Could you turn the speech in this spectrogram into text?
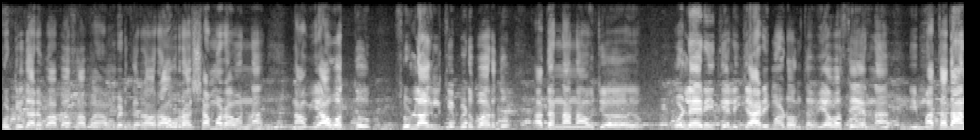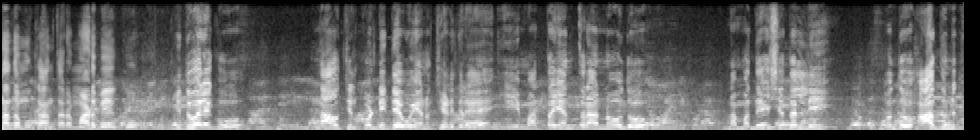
ಕೊಟ್ಟಿದ್ದಾರೆ ಬಾಬಾ ಸಾಹೇಬ್ ಅಂಬೇಡ್ಕರ್ ಅವರು, ಅವರ ಶ್ರಮವನ್ನು ನಾವು ಯಾವತ್ತೂ ಸುಳ್ಳಾಗಲಿಕ್ಕೆ ಬಿಡಬಾರ್ದು. ಅದನ್ನು ನಾವು ಜ, ಒಳ್ಳೆಯ ರೀತಿಯಲ್ಲಿ ಜಾರಿ ಮಾಡುವಂಥ ವ್ಯವಸ್ಥೆಯನ್ನು ಈ ಮತದಾನದ ಮುಖಾಂತರ ಮಾಡಬೇಕು. ಇದುವರೆಗೂ ನಾವು ತಿಳ್ಕೊಂಡಿದ್ದೆವು ಏನು ಅಂತ ಹೇಳಿದರೆ, ಈ ಮತಯಂತ್ರ ಅನ್ನೋದು ನಮ್ಮ ದೇಶದಲ್ಲಿ ಒಂದು ಆಧುನಿಕ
